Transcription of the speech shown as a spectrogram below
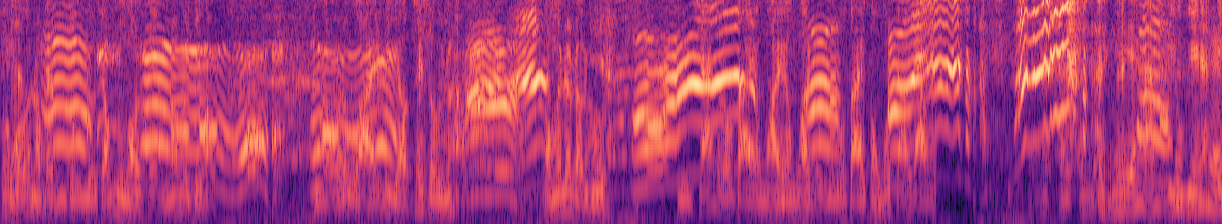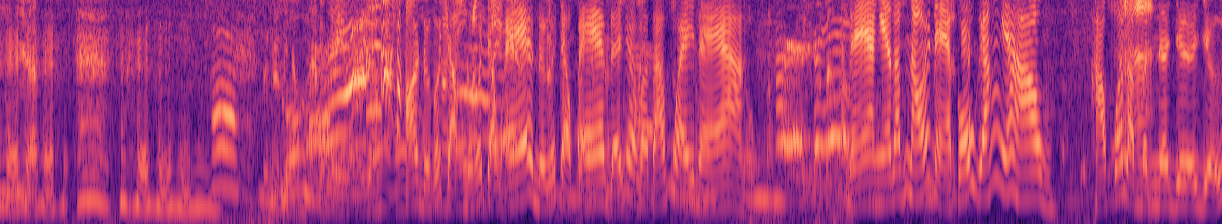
Có bữa nó bệnh tôi vô chổng tôi ngồi kèm nó mới chịu học. Tôi ngồi đó hoài bây giờ thấy tôi nó học. Còn mới nói đầu gì Nhiều sáng lỗ tai ông ngoại ông ngoại đụng lỗ tai con có trời đau. Vậy hả nè yêu gì nè đừng chọc nào em. thôi đừng có chọc đừng có chọc em đừng có chọc em để cho bà tám quay nè. Tám nè nghe tấm nói nè cố gắng nha không? Học á là mình à, giữ giữ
